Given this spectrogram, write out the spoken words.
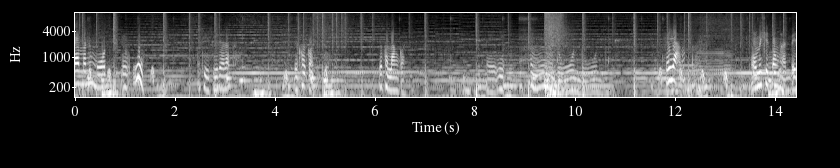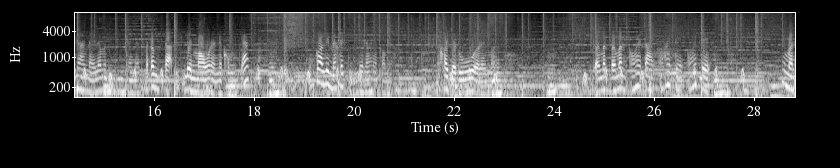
การมันให้หมดเอออู้โอเคซื้อได้ละเดี๋ยวค่อยก่อนเดี๋ยวพลังก่อนไอ้นี่อืมโดนโดนใช่อย่างมันไม่ใช่ต้องหันไปทางไหนแล้วมันยิงทางนั้นมันต้องตะเลื่อนเมาส์น่ะในคอมยักษ์ก็เล่นไม่ค่อยเก่งเลยนะในคอมนะไม่ค่อยจะรู้อะไรมันปมันไปมันเอาให้ตายเอาให้แตกเอาให้แตกนี่มัน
